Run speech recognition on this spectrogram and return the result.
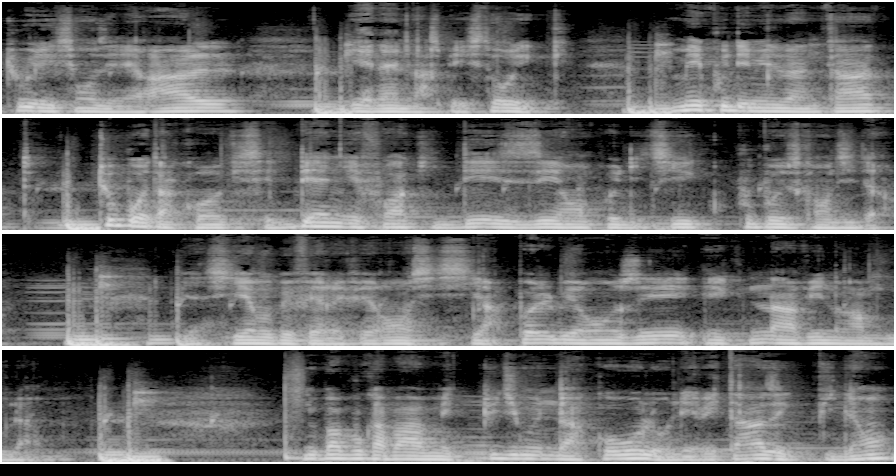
toute élection générale, il y a un aspect historique. Mais pour 2024, tout pour accord que c'est la dernière fois qu'il des en politique propose candidat. Bien sûr, on peut faire référence ici à Paul Béranger et Navin Ramgoulam. Nous pas capable de mettre tout le monde d'accord l'héritage et le bilan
